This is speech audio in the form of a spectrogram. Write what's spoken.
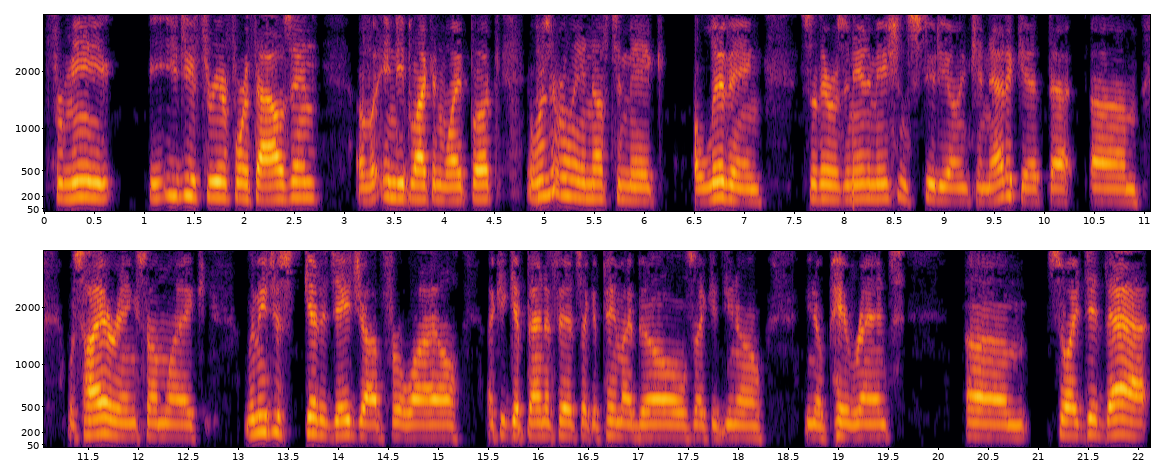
for me, you do three or 4,000 of an indie black and white book. It wasn't really enough to make a living. So there was an animation studio in Connecticut that um, was hiring. So I'm like, let me just get a day job for a while. I could get benefits. I could pay my bills. I could, you know, you know, pay rent. Um, so I did that,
